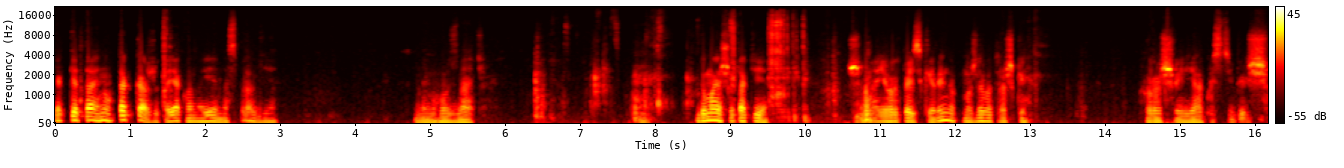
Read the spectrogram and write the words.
як Китай. Ну, так кажуть, а як воно є насправді, я не можу знати. Думаю, що так є. Що на європейський ринок, можливо, трошки хорошої якості більше.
